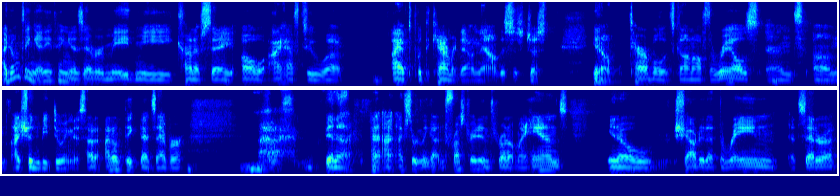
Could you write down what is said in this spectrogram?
I don't think anything has ever made me kind of say, "Oh, I have to, uh, I have to put the camera down now. This is just, you know, terrible. It's gone off the rails, and um, I shouldn't be doing this." I, I don't think that's ever uh, been a. I, I've certainly gotten frustrated and thrown up my hands you know, shouted at the rain, etc.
